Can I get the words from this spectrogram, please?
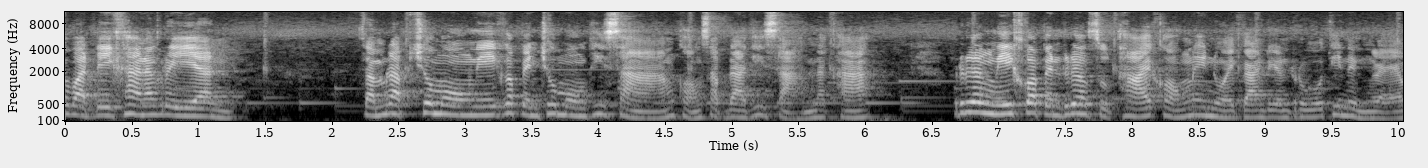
สวัสดีค่ะนักเรียนสำหรับชั่วโมงนี้ก็เป็นชั่วโมงที่ 3 ของสัปดาห์ที่ 3 นะคะ เรื่องนี้ก็เป็นเรื่องสุดท้ายของในหน่วยการเรียนรู้ที่ 1 แล้ว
